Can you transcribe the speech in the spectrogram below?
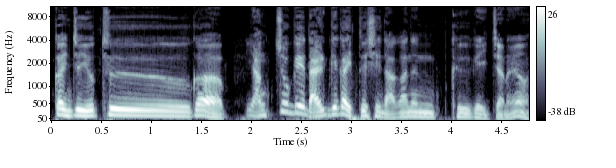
그러니까 이제 요트가 양쪽에 날개가 있듯이 나가는 그게 있잖아요.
